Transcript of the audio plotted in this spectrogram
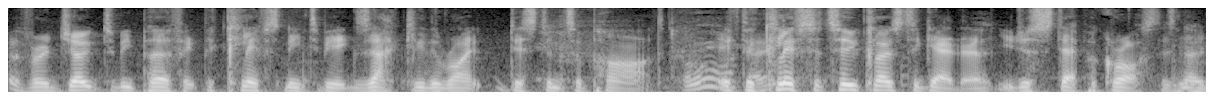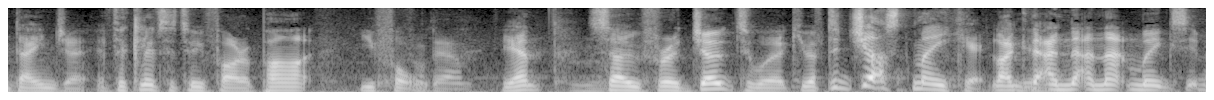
a, for a joke to be perfect, the cliffs need to be exactly the right distance apart. Oh, If the cliffs are too close together, you just step across. There's no danger. If the cliffs are too far apart, you fall. Fall down. Yeah. So for a joke to work, you have to just make it. Like, and, and that makes it.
